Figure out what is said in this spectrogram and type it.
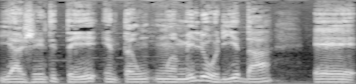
e a gente ter então uma melhoria da é,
